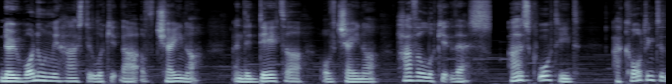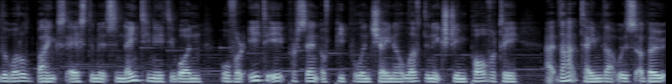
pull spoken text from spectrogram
Now, one only has to look at that of China and the data of China. Have a look at this. As quoted, according to the World Bank's estimates in 1981, over 88% of people in China lived in extreme poverty. At that time, that was about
